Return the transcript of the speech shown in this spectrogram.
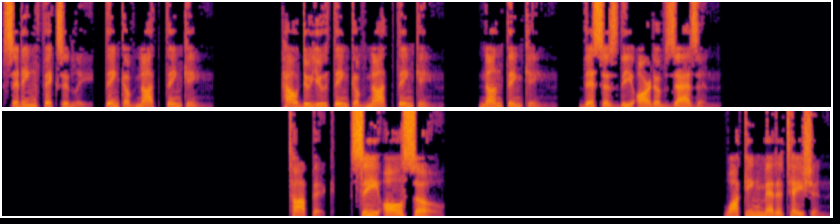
sitting fixedly, think of not thinking. How do you think of not thinking? None-thinking. This is the art of zazen. Topic. See also. Walking meditation.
